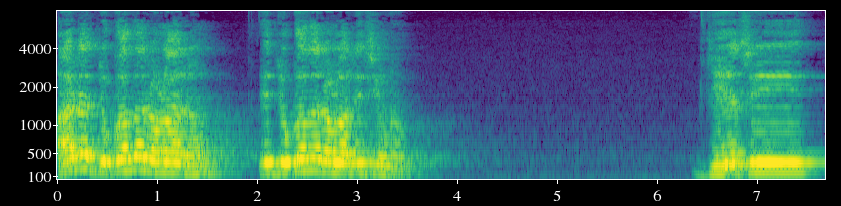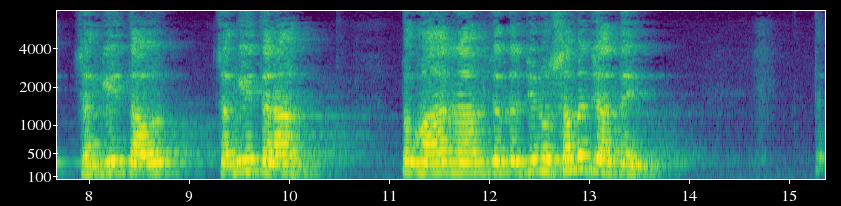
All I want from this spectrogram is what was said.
ਆੜਾ ਜੁਗਾਂ ਦਾ ਰੌਲਾ ਨਾ, ਇਹ ਜੁਗਾਂ ਦਾ ਰੌਲਾ ਨਹੀਂ ਸੀ ਹੋਣਾ। ਜੇ ਅਸੀਂ ਚੰਗੀ ਤੌਰ, ਚੰਗੀ ਤਰ੍ਹਾਂ ਭਗਵਾਨ ਰਾਮਚੰਦਰ ਜੀ ਨੂੰ ਸਮਝ ਜਾਂਦੇ, ਤੇ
